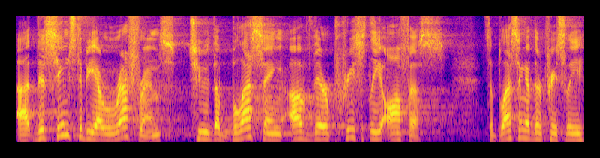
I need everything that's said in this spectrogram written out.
uh, this seems to be a reference to the blessing of their priestly office. It's a blessing of their priestly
